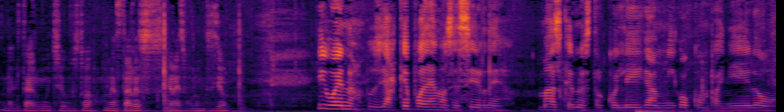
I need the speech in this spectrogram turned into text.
Hola, ¿qué tal? Mucho gusto. Buenas tardes. Gracias por la invitación. Y bueno, pues ya, ¿qué podemos decir de más que nuestro colega, amigo, compañero?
